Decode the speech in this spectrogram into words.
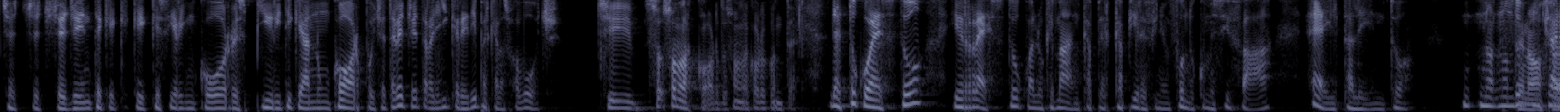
c'è, c'è, c'è gente che, che, che, si rincorre, spiriti che hanno un corpo, eccetera, eccetera, gli credi perché è la sua voce. Ci, so, sono d'accordo, sono d'accordo con te. Detto questo, il resto, quello che manca per capire fino in fondo come si fa, è il talento. No, non, do- no, cioè,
